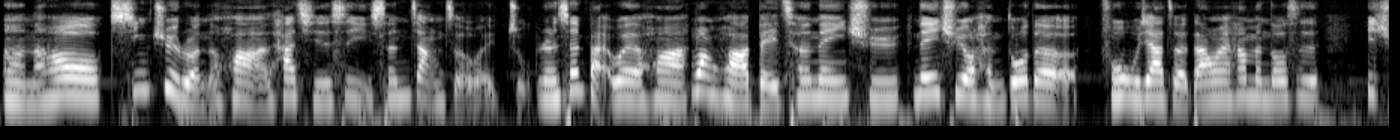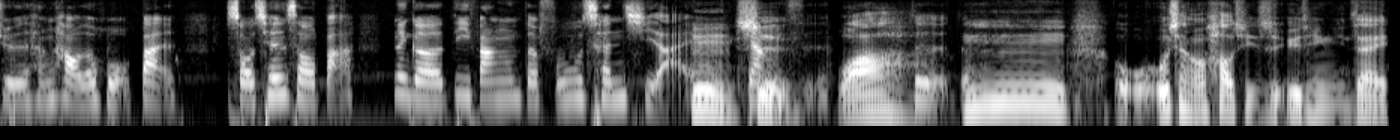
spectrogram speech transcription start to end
嗯，然后新巨轮的话，它其实是以生长者为主。人生百味的话，万华北车那一区，那一区有很多的服务无家者单位，他们都是一群很好的伙伴，手牵手把那个地方的服务撑起来，嗯，这样是子。哇，对对对，嗯，我我我想要好奇是玉婷，你在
